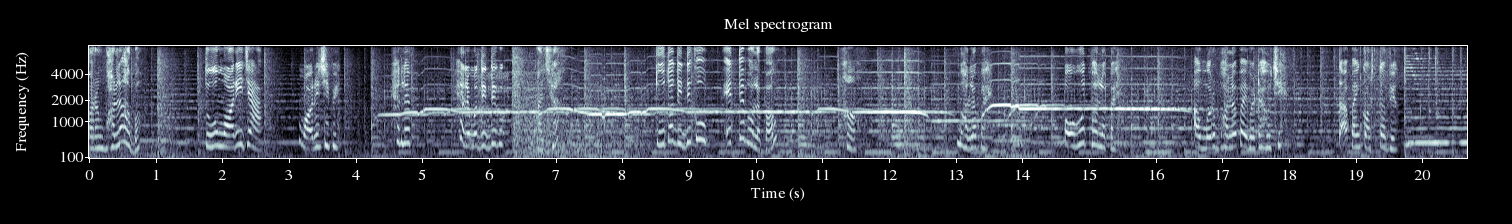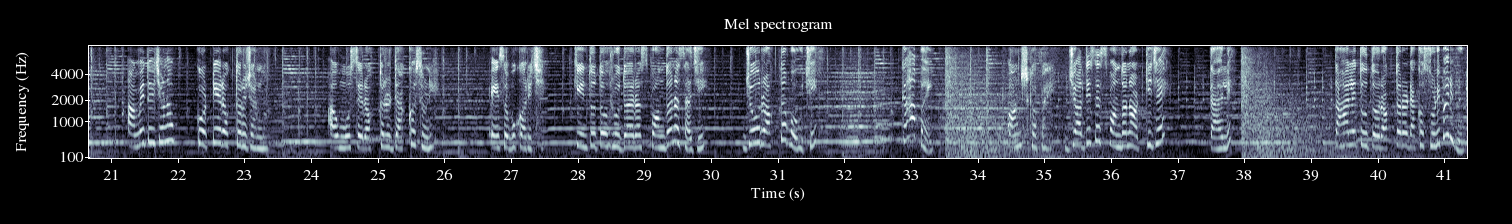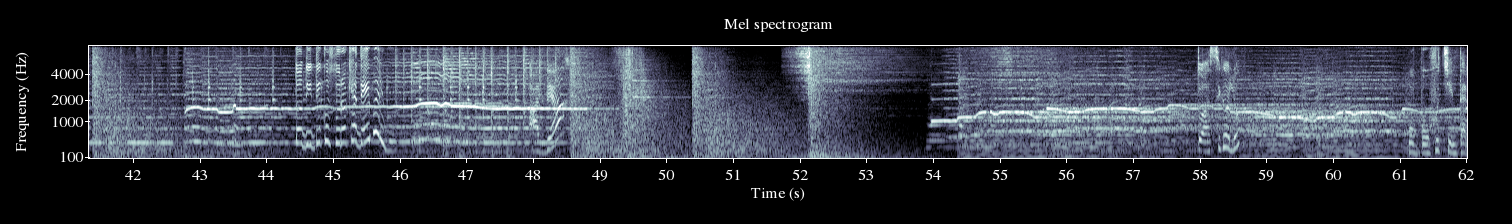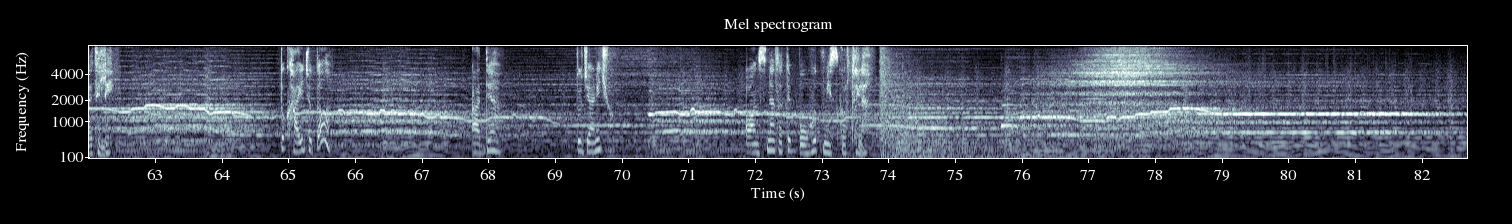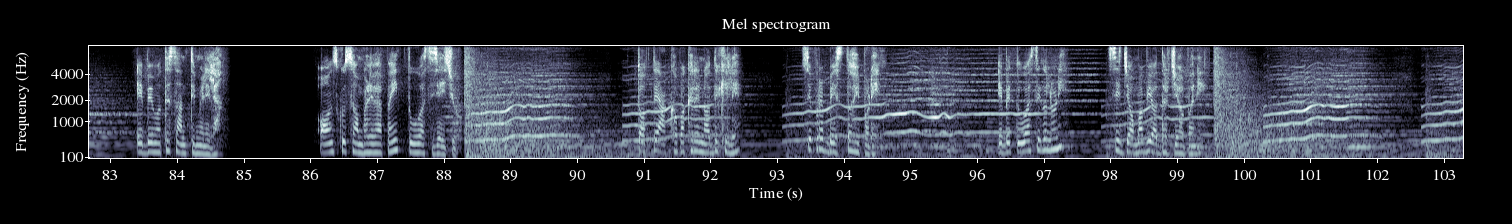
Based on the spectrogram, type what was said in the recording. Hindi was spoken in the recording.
ବରଂ ଭଲ ହବ ତୁ ମରିଯା ମରିଯିବି ହେଲେ ହେଲେ ମୋ ଦିଦିକୁ ଆଚ୍ଛା ତୁ ତ ଦିଦିକୁ ଏତେ ଭଲ ପାଉ ହଁ ଭଲ ପାଏ ବହୁତ ଭଲ ପାଏ ଆଉ ମୋର ଭଲ ପାଇବାଟା ହେଉଛି ତା ପାଇଁ କର୍ତ୍ତବ୍ୟ ଆମେ ଦୁଇ ଜଣ ଗୋଟିଏ ରକ୍ତରୁ ଜନ୍ମ ଆଉ ମୁଁ ସେ ରକ୍ତର ଡାକ ଶୁଣି ଏସବୁ କରିଛି କିନ୍ତୁ ତୋ ହୃଦୟର ସ୍ପନ୍ଦନ ସାଜି ଯେଉଁ ରକ୍ତ ବହୁଛି କାହା ପାଇଁ पंचों जदि से स्पंदन अटकी जाए ताहले ताहले तू तो रक्तर डाक शुणी पारू तो दीदी को सुरक्षा दे पारू आद्या तो आसीगलु मु बहुत चिंतार थी ତୁ ଖାଇଛୁ ତ ଆଦ୍ୟା ତୁ ଜାଣିଛୁ ଅଂଶନା ତତେ ବହୁତ ମିସ୍ କରୁଥିଲା ଏବେ ମୋତେ ଶାନ୍ତି ମିଳିଲା ଅଂଶକୁ ସମ୍ଭାଳିବା ପାଇଁ ତୁ ଆସିଯାଇଛୁ ତତେ ଆଖପାଖରେ ନ ଦେଖିଲେ ସେ ପୁରା ବ୍ୟସ୍ତ ହୋଇପଡ଼େ ଏବେ ତୁ ଆସିଗଲୁଣି ସେ ଜମା ବି ଅଧୈର୍ଯ୍ୟ ହେବନି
